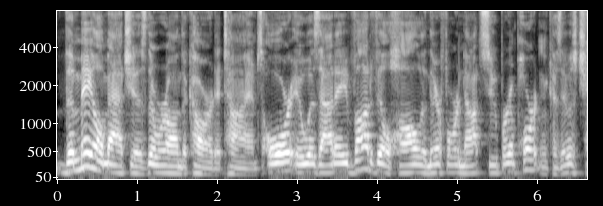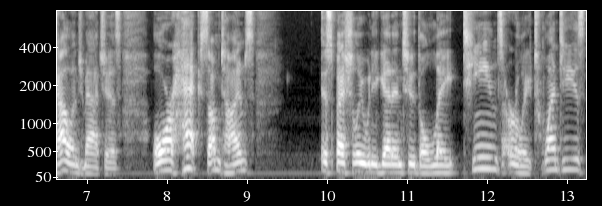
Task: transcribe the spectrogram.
the male matches that were on the card at times, or it was at a vaudeville hall and therefore not super important because it was challenge matches, or heck, sometimes, especially when you get into the late teens, early 20s,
